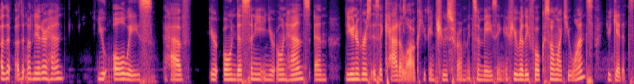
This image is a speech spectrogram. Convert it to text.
other, other, on the other hand, you always have your own destiny in your own hands, and the universe is a catalog you can choose from. It's amazing. If you really focus on what you want, you get it.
